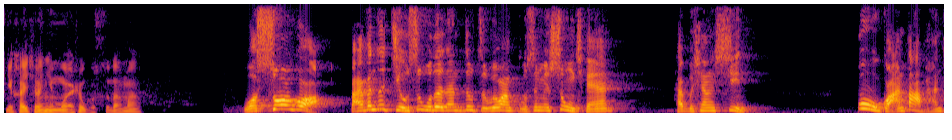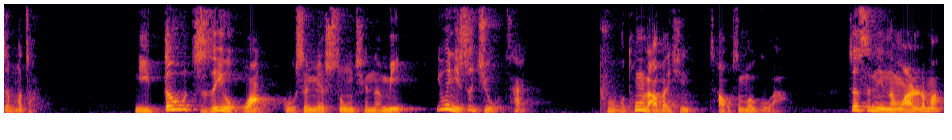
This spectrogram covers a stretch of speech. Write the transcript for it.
你还相信母爱是无私的吗？我说过，百分之九十五的人都只会往股市里面送钱，还不相信？不管大盘怎么涨，你都只有往股市里面送钱的命，因为你是韭菜。普通老百姓炒什么股啊？这是你能玩的吗？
